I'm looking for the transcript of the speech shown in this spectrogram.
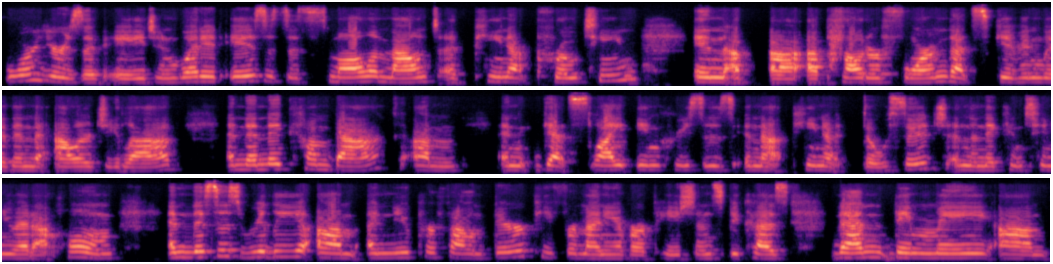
four years of age. And what it is, it's a small amount of peanut protein in a, a powder form that's given within the allergy lab. And then they come back. Um, and get slight increases in that peanut dosage, and then they continue it at home. And this is really um, a new profound therapy for many of our patients because then they may, um,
